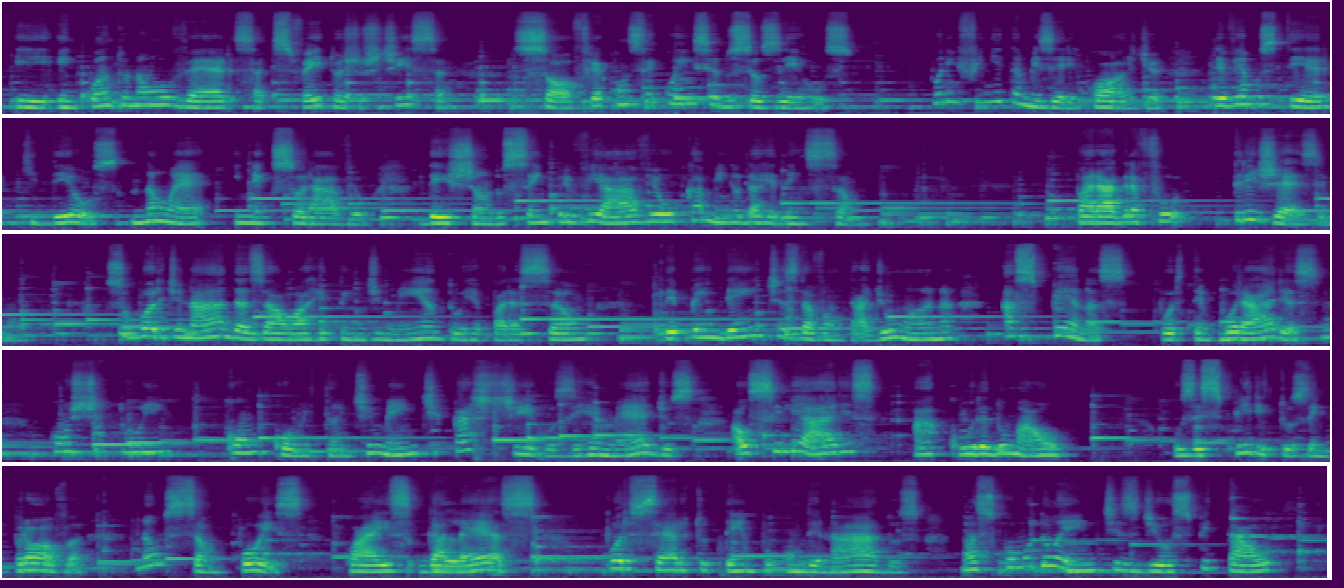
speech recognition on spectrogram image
e enquanto não houver satisfeito a justiça, sofre a consequência dos seus erros. Por infinita misericórdia, devemos ter que Deus não é inexorável, deixando sempre viável o caminho da redenção. Parágrafo trigésimo. Subordinadas ao arrependimento e reparação, dependentes da vontade humana, as penas, por temporárias, constituem concomitantemente castigos e remédios auxiliares à cura do mal. Os espíritos em prova não são, pois, quais galés por certo tempo condenados, mas como doentes de hospital,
